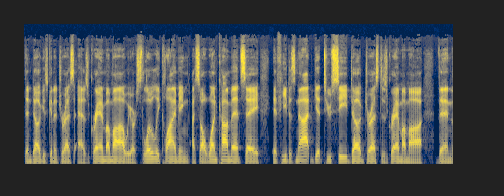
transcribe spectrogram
then Doug is going to dress as Grandmama. We are slowly climbing. I saw one comment say, if he does not get to see Doug dressed as Grandmama, then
